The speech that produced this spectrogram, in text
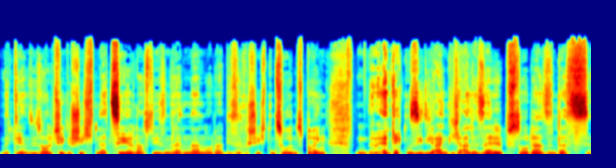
mit denen Sie solche Geschichten erzählen aus diesen Ländern oder diese Geschichten zu uns bringen, entdecken Sie die eigentlich alle selbst oder sind das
